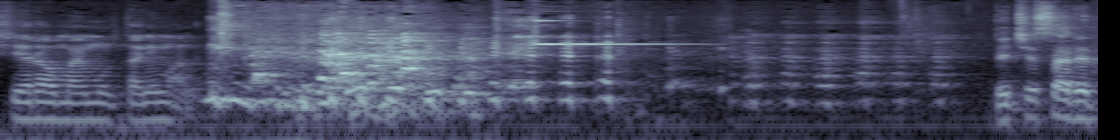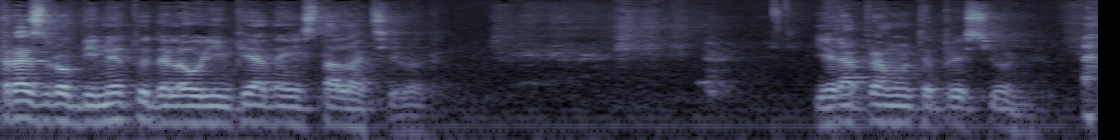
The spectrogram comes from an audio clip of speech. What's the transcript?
Și erau mai multe animale. De ce s-a retras robinetul de la Olimpiada Instalațiilor? Era prea multă presiune.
